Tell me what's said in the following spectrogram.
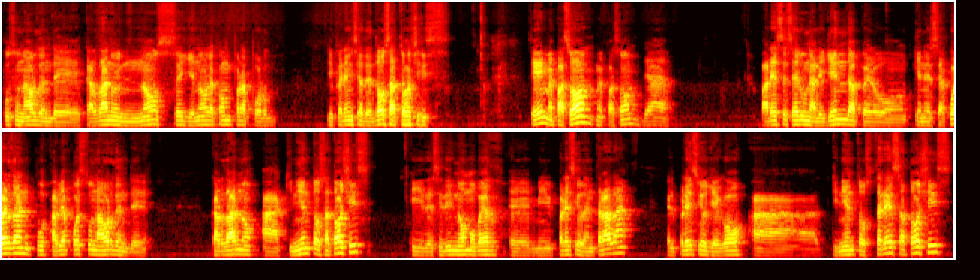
puso una orden de Cardano y no se llenó la compra por diferencia de dos satoshis. Sí, me pasó, me pasó, ya parece ser una leyenda, pero quienes se acuerdan, había puesto una orden de Cardano a 500 satoshis y decidí no mover eh, mi precio de entrada. El precio llegó a 503 satoshis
